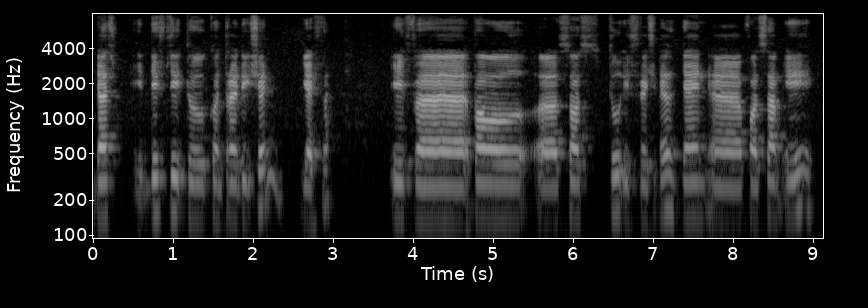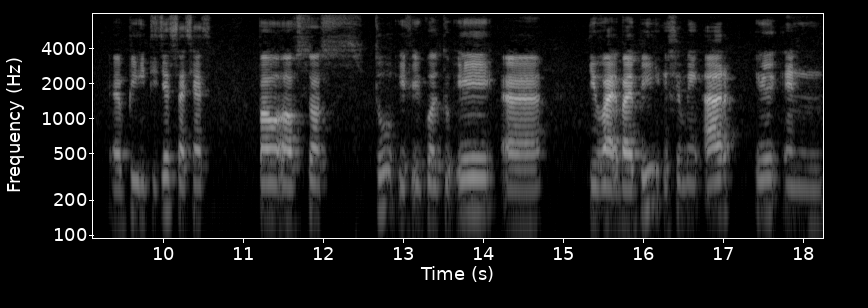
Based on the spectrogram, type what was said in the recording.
Does this lead to contradiction? Yes. Lah. If uh, power uh, source 2 is rational, then uh, for some A, uh, B integers such as power of source 2 is equal to A uh, divided by B, assuming R, A and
